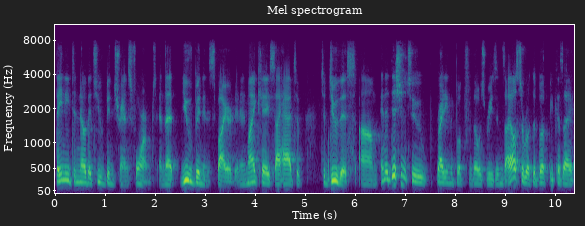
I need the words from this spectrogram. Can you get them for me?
they need to know that you've been transformed and that you've been inspired. And in my case, I had to to do this. Um, in addition to writing the book for those reasons, I also wrote the book because I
